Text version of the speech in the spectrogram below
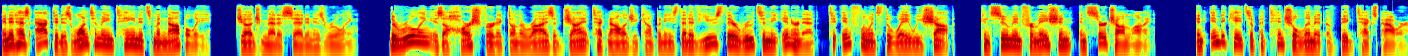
and it has acted as one to maintain its monopoly, Judge Mehta said in his ruling. The ruling is a harsh verdict on the rise of giant technology companies that have used their roots in the internet to influence the way we shop, consume information, and search online, and indicates a potential limit of big tech's power.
